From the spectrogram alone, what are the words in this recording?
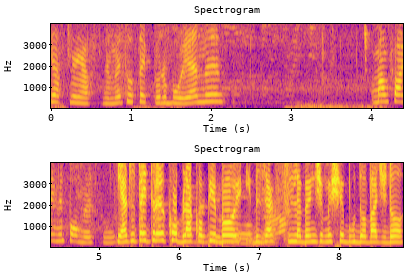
Jasne, jasne. My tutaj próbujemy. Mam fajny pomysł. Ja tutaj trochę kobla kopię, bo za chwilę będziemy się budować do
